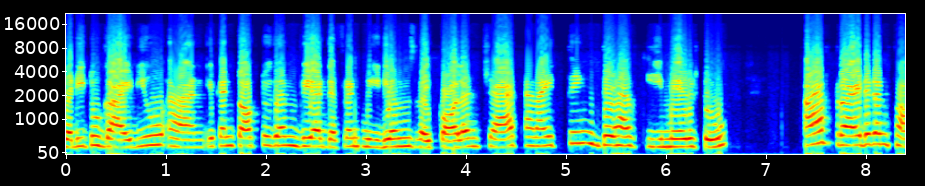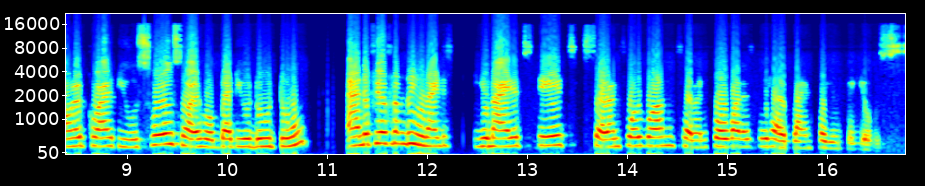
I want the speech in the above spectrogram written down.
ready to guide you, and you can talk to them via different mediums like call and chat. And I think they have email too. I have tried it and found it quite useful, so I hope that you do too. And if you're from the United United States, 741 741 is the helpline for you to use.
